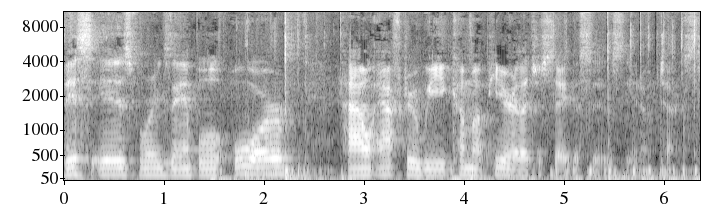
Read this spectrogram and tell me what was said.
this is, for example, or how after we come up here, let's just say this is, you know, text.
